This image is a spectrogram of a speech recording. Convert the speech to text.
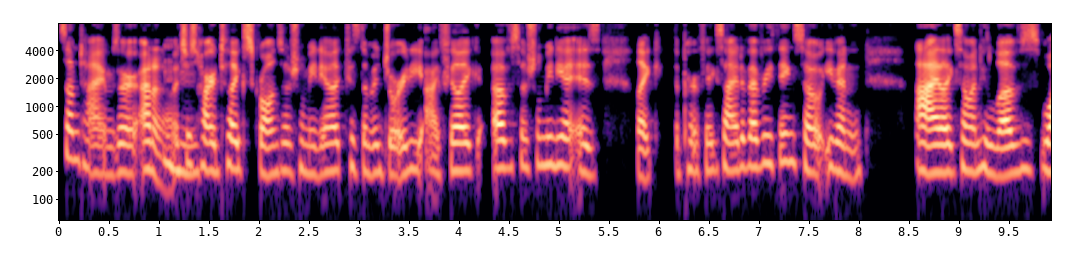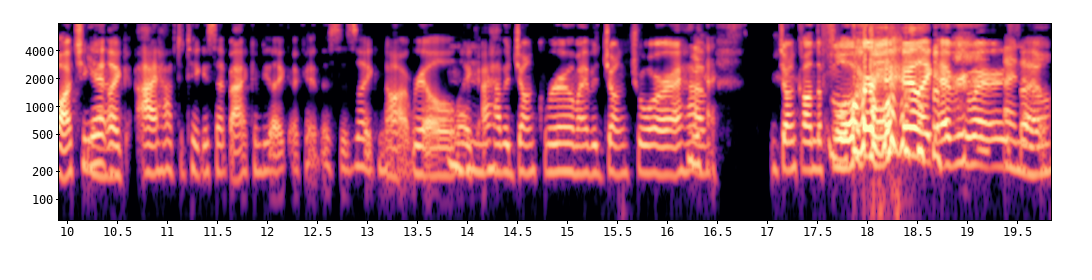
sometimes, or I don't know. It's just Mm-hmm. hard to like scroll on social media because the majority, I feel like, of social media is like the perfect side of everything. So even I, like someone who loves watching Yeah. it, like I have to take a step back and be like, okay, this is like not real. Like I Mhm. have a junk room, I have a junk drawer, I have Yes. junk on the floor, like everywhere. I so know.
